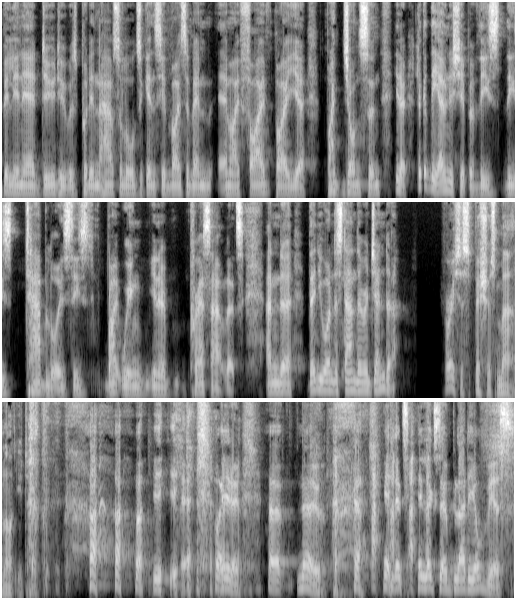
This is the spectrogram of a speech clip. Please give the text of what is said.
billionaire dude who was put in the House of Lords against the advice of M- MI5 by uh, by Johnson. You know, look at the ownership of these these tabloids, these right wing, you know, press outlets, and uh, then you understand their agenda. Very suspicious man, aren't you, yeah. Well, you know, uh, no. it looks it looks so bloody obvious.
